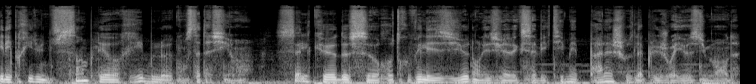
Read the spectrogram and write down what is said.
il est pris d'une simple et horrible constatation. Celle que de se retrouver les yeux dans les yeux avec sa victime n'est pas la chose la plus joyeuse du monde.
